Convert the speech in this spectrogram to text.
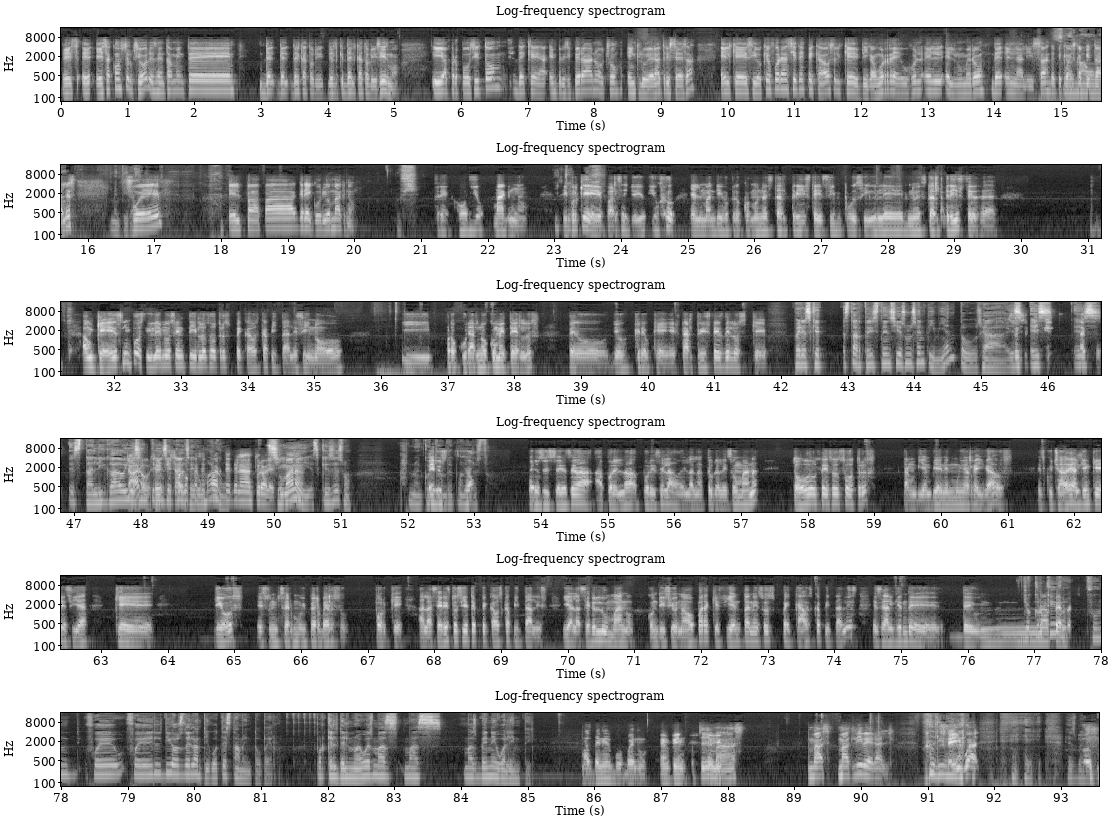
Es, e- esa construcción es netamente del, del, del, catoli- del- del catolicismo. Y a propósito de que en principio eran ocho, e incluía la tristeza, el que decidió que fueran siete pecados, el que, digamos, redujo el, el- número de, en la lista de pecados capitales, fue el Papa Gregorio Magno. Gregorio Magno. ¿Y Sí, qué- porque, parce, yo digo, el man dijo, pero ¿cómo no estar triste? Es imposible no estar triste, o sea. Aunque es imposible no sentir los otros pecados capitales y no, y procurar no cometerlos, pero yo creo que estar triste es de los que Pero es que estar triste en sí es un sentimiento, o sea, Es es, es, está ligado y es Claro, es, intrínseco es al ser humano. parte de la naturaleza Sí, humana. es que es eso. Ay, no encuentro Pero dónde poner esto. Pero si usted se va a por, el lado, por ese lado de la naturaleza humana, todos esos otros también vienen muy arraigados. Escuchaba de alguien que decía que Dios es un ser muy perverso, porque al hacer estos siete pecados capitales y al hacer el humano condicionado para que sientan esos pecados capitales, es alguien de, de un Yo creo que fue, un- fue, fue el Dios del Antiguo Testamento, perro. Porque el del Nuevo es más, más, más benevolente. más benevo- bueno, en fin, Sí, Eh, más, más, más liberal. Usted igual. es verdad.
